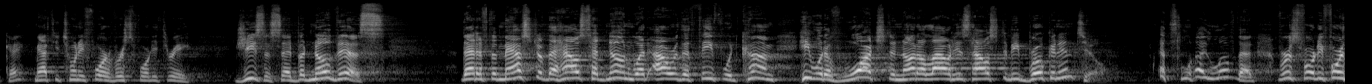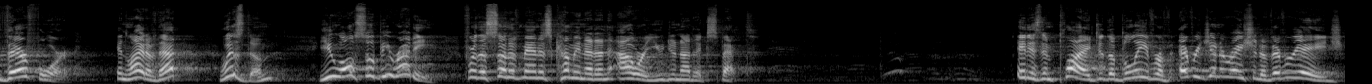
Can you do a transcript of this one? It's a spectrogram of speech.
Okay? Matthew 24, verse 43. Jesus said, But know this, that if the master of the house had known what hour the thief would come, he would have watched and not allowed his house to be broken into. That's, I love that. Verse 44 Therefore, in light of that wisdom, you also be ready, for the Son of Man is coming at an hour you do not expect. It is implied to the believer of every generation, of every age,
